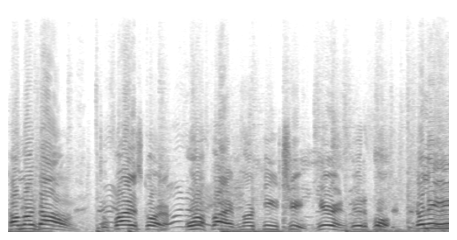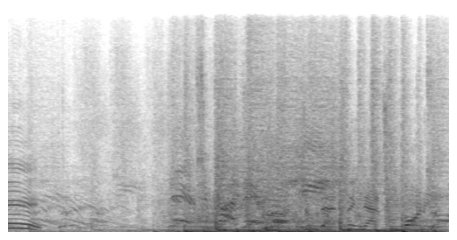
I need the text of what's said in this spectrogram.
come on down to Fighters Corner, 405 North King Street, here in beautiful Kalihi. That thing that's funny.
